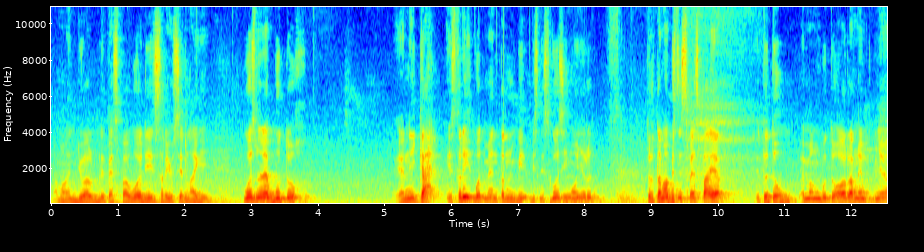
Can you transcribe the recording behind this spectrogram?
Sama jual beli Vespa gua diseriusin lagi. Gua sebenarnya butuh ya nikah istri buat maintain bi- bisnis gue sih maunya Rut. Terutama bisnis Vespa ya. Itu tuh emang butuh orang yang punya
